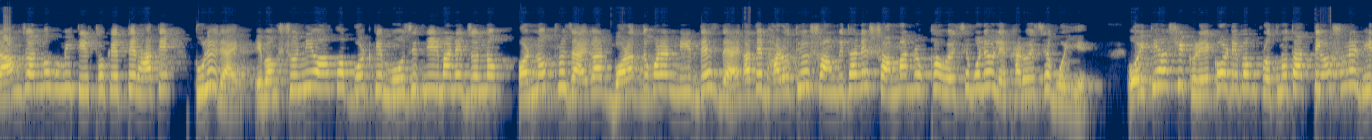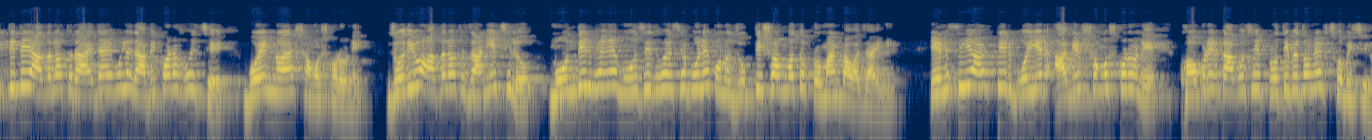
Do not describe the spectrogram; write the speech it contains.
রাম জন্মভূমি তীর্থক্ষেত্রের হাতে তুলে দেয় এবং সুন্নি ওয়াকফ বোর্ডকে মসজিদ নির্মাণের জন্য অন্যত্র জায়গার বরাদ্দ করার নির্দেশ দেয়, তাতে ভারতীয় সংবিধানের সম্মান রক্ষা হয়েছে বলেও লেখা রয়েছে বইয়ে। ঐতিহাসিক রেকর্ড এবং প্রত্নতাত্ত্বিক দর্শনের ভিত্তিতেই আদালত রায় দেয় বলে দাবি করা হয়েছে বইয়ের নয়া সংস্করণে। যদিও আদালত জানিয়েছিল, মন্দির ভেঙে মসজিদ হয়েছে বলে কোনো যুক্তিসঙ্গত প্রমাণ পাওয়া যায়নি। এনসিআরটির বইয়ের আগের সংস্করণে খবরের কাগজে প্রতিবেদনের ছবি ছিল,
